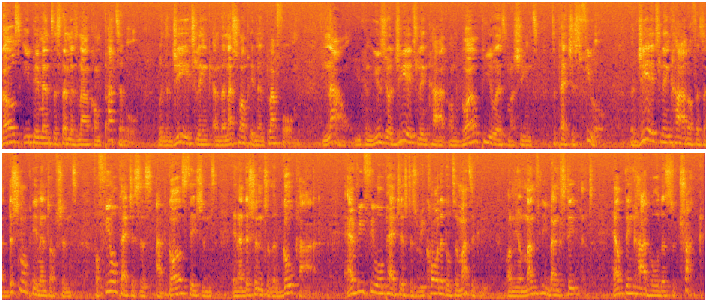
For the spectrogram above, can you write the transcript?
GOIL's e-payment system is now compatible with the GH Link and the National Payment Platform. Now you can use your GH Link card on GOIL POS machines to purchase fuel. The GH Link card offers additional payment options for fuel purchases at GOIL stations in addition to the Go card. Every fuel purchased is recorded automatically on your monthly bank statement, helping cardholders to track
